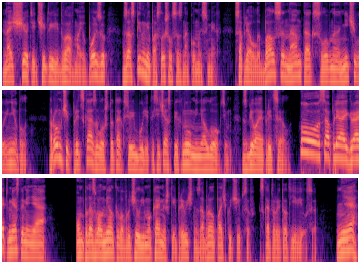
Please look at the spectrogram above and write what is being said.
На счете 4-2 в мою пользу за спинами послышался знакомый смех. Сопля улыбался, нам так, словно ничего и не было. Ромчик предсказывал, что так все и будет, и сейчас пихнул меня локтем, сбивая прицел. «О, сопля играет вместо меня!» Он подозвал мелкого, вручил ему камешки и привычно забрал пачку чипсов, с которой тот явился. «Не,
